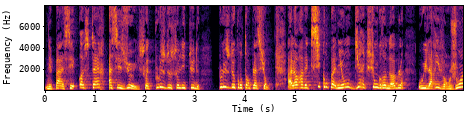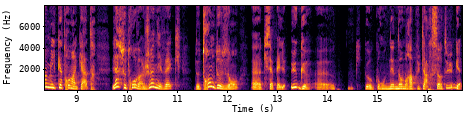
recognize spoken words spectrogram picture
n'est pas assez austère à ses yeux. Il souhaite plus de solitude, plus de contemplation. Alors avec six compagnons, direction Grenoble, où il arrive en juin 1084. Là se trouve un jeune évêque de 32 ans euh, qui s'appelle Hugues, euh, qu'on nommera plus tard Saint-Hugues,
